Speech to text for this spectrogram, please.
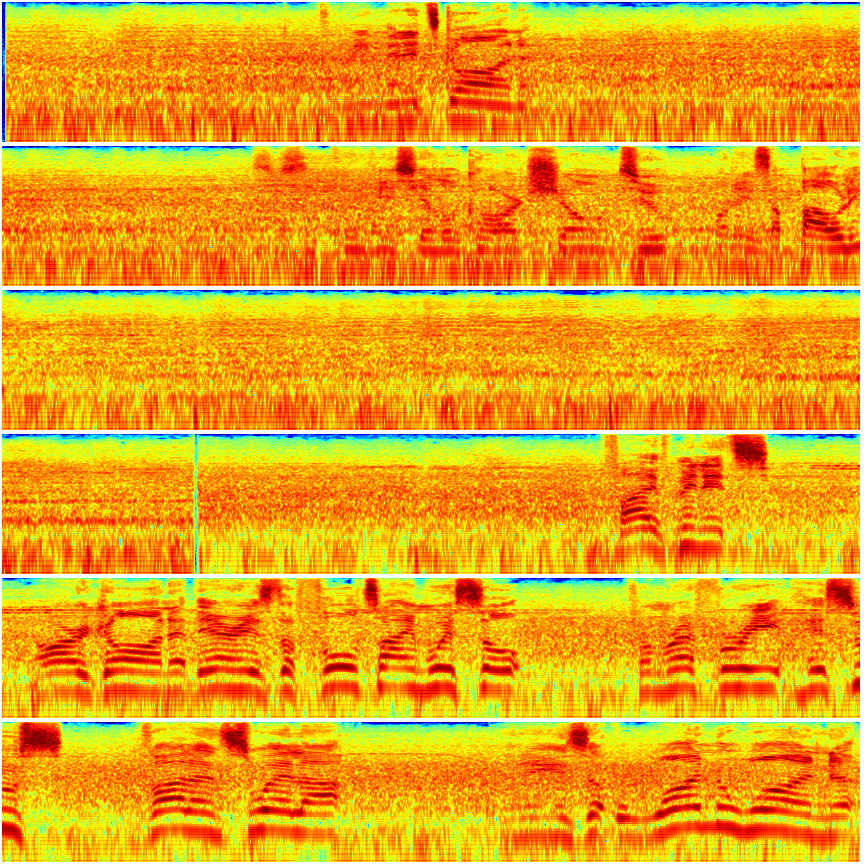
Three minutes gone. This is the previous yellow card shown to Jorge Sampaoli. Five minutes are gone. There is the full-time whistle from referee Jesus Valenzuela. It is 1-1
